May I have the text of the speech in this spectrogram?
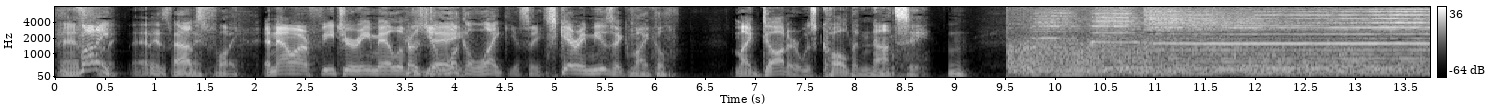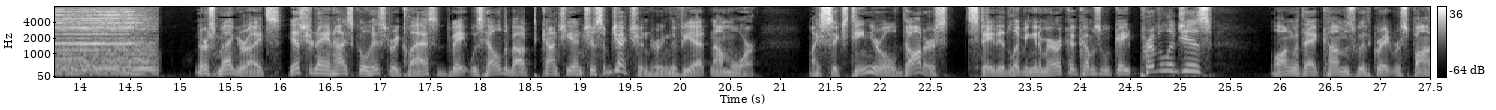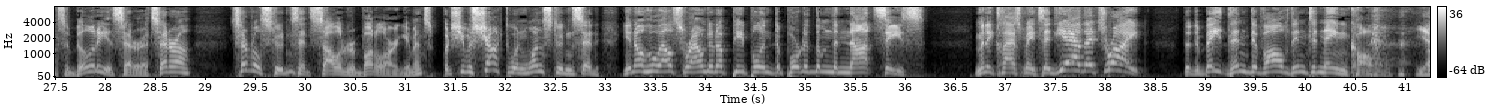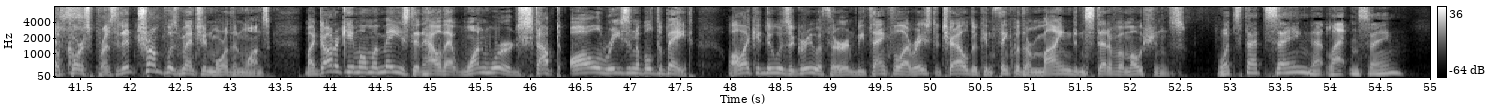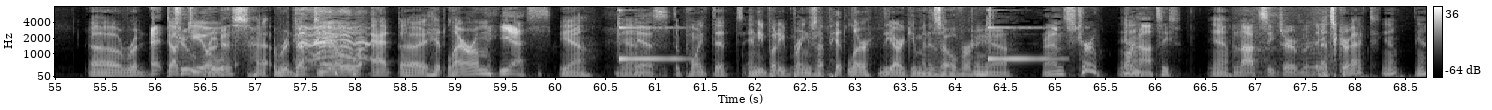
That's Funny. That is funny. That's funny. And now our feature email of the day. Because you look alike, you see. Scary music, Michael. My daughter was called a Nazi. Nurse Meg writes Yesterday in high school history class, a debate was held about conscientious objection during the Vietnam War. My 16 year old daughter stated living in America comes with great privileges. Along with that comes with great responsibility, etc., etc. Several students had solid rebuttal arguments, but she was shocked when one student said, You know who else rounded up people and deported them? The Nazis. Many classmates said, Yeah, that's right. The debate then devolved into name calling. Yes. Of course, President Trump was mentioned more than once. My daughter came home amazed at how that one word stopped all reasonable debate. All I could do was agree with her and be thankful I raised a child who can think with her mind instead of emotions. What's that saying? That Latin saying? Uh, reductio, Brutus. uh, reductio ad uh, Hitlerum. Yes. Yeah, yeah. Yes. The point that anybody brings up Hitler, the argument is over. Yeah. And it's true. Yeah. Or Nazis. Yeah, Nazi Germany. that's correct. Yeah, yeah.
